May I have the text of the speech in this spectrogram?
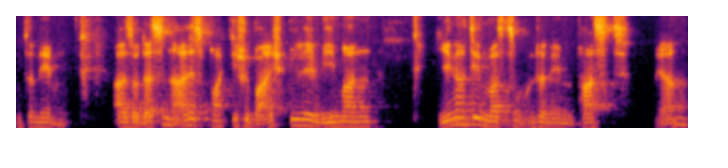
Unternehmen. Also das sind alles praktische Beispiele, wie man, je nachdem, was zum Unternehmen passt, ja,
